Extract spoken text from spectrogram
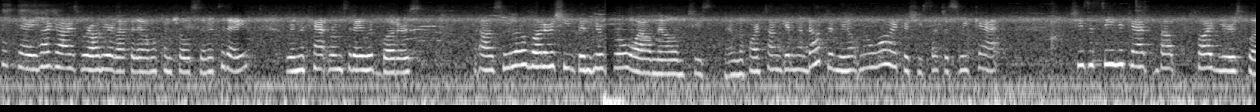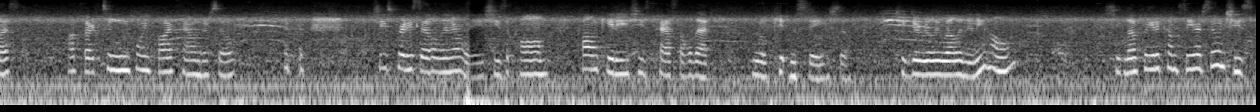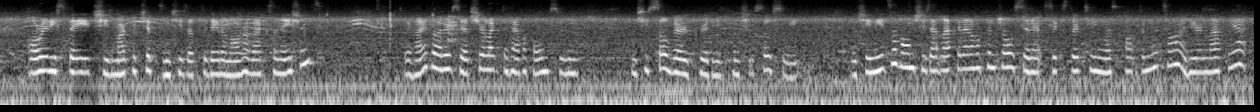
Okay, hi guys, we're out here at Lafayette Animal Control Center today. We're in the cat room today with Butters. Uh, sweet little Butters, she's been here for a while now and she's having a hard time getting adopted. We don't know why because she's such a sweet cat. She's a senior cat, about five years plus, about 13.5 pounds or so. she's pretty settled in her ways. She's a calm, calm kitty. She's past all that little kitten stage, so she'd do really well in any home. She'd love for you to come see her soon. She's already spayed, she's microchipped, and she's up to date on all her vaccinations. Say hi, Butters. I'd sure like to have a home soon. And she's so very pretty, and she's so sweet. And she needs a home. She's at Lafayette Animal Control Center at 613 West Pont de Mouton here in Lafayette.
